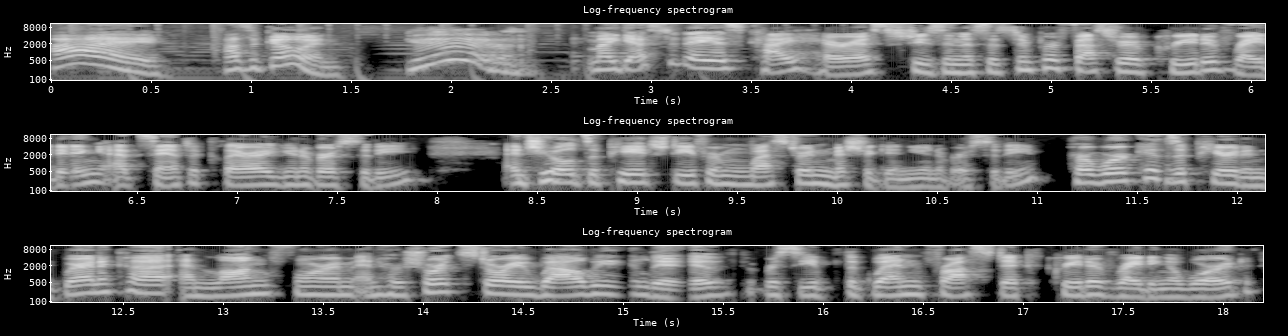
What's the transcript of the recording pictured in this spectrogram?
Hi, how's it going? Good. My guest today is Kai Harris. She's an assistant professor of creative writing at Santa Clara University, and she holds a PhD from Western Michigan University. Her work has appeared in Guernica and long form, and her short story, While We Live, received the Gwen Frostic Creative Writing Award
